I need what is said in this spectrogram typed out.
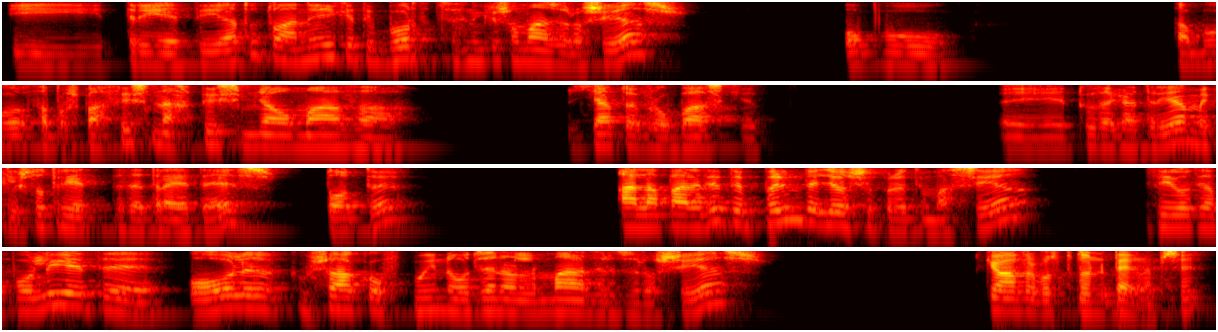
η τριετία του το ανοίγει και την πόρτα της Εθνικής Ομάδας Ρωσίας όπου θα, θα προσπαθήσει να χτίσει μια ομάδα για το Ευρωμπάσκετ ε, του 2013 με κλειστό τετραετές τότε. Αλλά παραιτείται πριν τελειώσει η προετοιμασία διότι απολύεται ο Όλερ Κουσάκοφ που είναι ο general manager της Ρωσίας. Και ο άνθρωπος που τον υπέγραψε.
